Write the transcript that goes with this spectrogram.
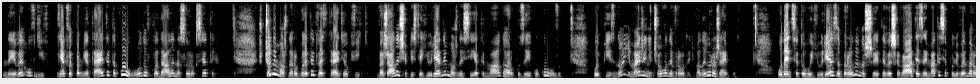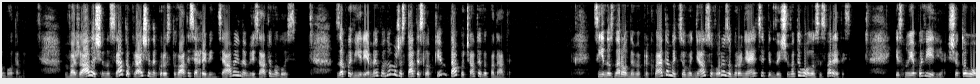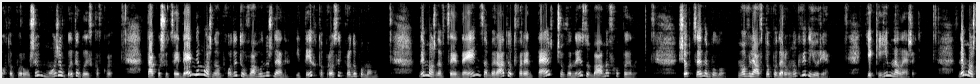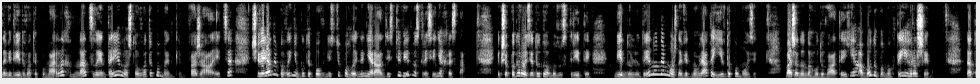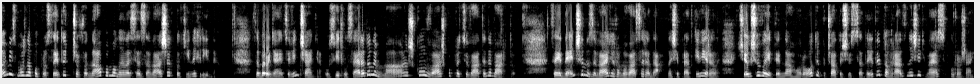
Ниви у. Як ви пам'ятаєте, таку угоду вкладали на 40 святих. Що не можна робити 23 квітня? Вважали, що після Юрія не можна сіяти мак, гарбузи і кукурузу, бо пізно і майже нічого не вродить, малий урожай буде. У День Святого Юрія заборонено шити, вишивати, займатися польовими роботами. Вважали, що на свято краще не користуватися гребінцями і не обрізати волосся. За повір'ями, воно може стати слабким та почати випадати. Згідно з народними прикметами, цього дня суворо забороняється підвищувати голос і сваритися. Існує повір'я, що того, хто порушив, може вбити блискавкою. Також у цей день не можна обходити увагу нужденних і тих, хто просить про допомогу. Не можна в цей день забирати у тварин те, що вони зубами вхопили. Щоб це не було, мовляв, то подарунок від Юрія, який їм належить. Не можна відвідувати померлих на цвинтарі і влаштовувати поминки. Вважається, що віряни повинні бути повністю поглинені радістю від Воскресіння Христа. Якщо по дорозі додому зустріти бідну людину, не можна відмовляти їй в допомозі. Бажано нагодувати її або допомогти їй грошима. Натомість можна попросити, щоб вона помолилася за ваших покійних рідних. Забороняється вінчання. У світлу середу немашко важко працювати не варто. Цей день ще називають громова середа. Наші предки вірили, що якщо вийти на город і почати щось садити, то град знищить весь урожай.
